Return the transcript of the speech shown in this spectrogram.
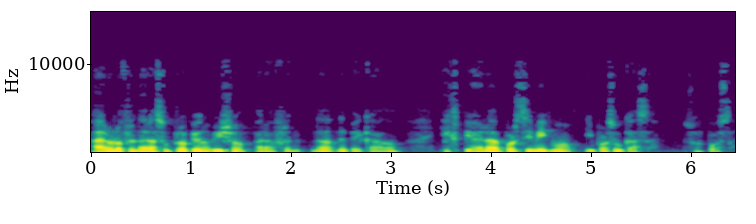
Aarón ofrendará su propio novillo para ofrenda de pecado y expiará por sí mismo y por su casa, su esposa.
